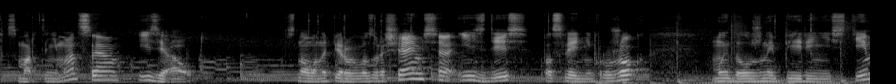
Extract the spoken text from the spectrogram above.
Smart анимация Easy Out. Снова на первый возвращаемся и здесь последний кружок мы должны перенести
